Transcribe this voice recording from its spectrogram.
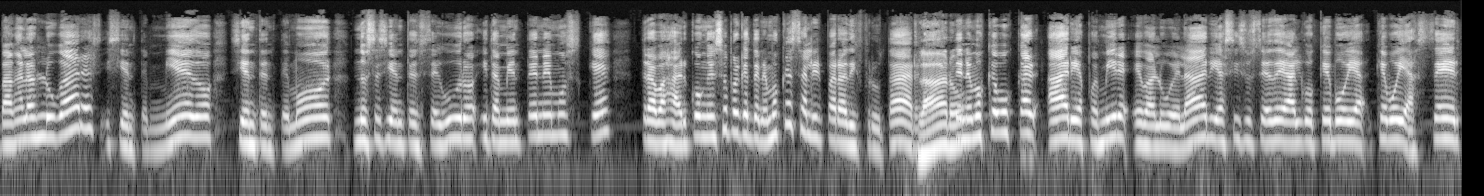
van a los lugares y sienten miedo, sienten temor, no se sienten seguros y también tenemos que trabajar con eso porque tenemos que salir para disfrutar. Claro. Tenemos que buscar áreas, pues mire, evalúe el área, si sucede algo, qué voy a, qué voy a hacer,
